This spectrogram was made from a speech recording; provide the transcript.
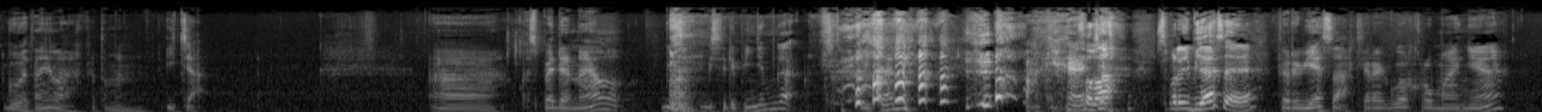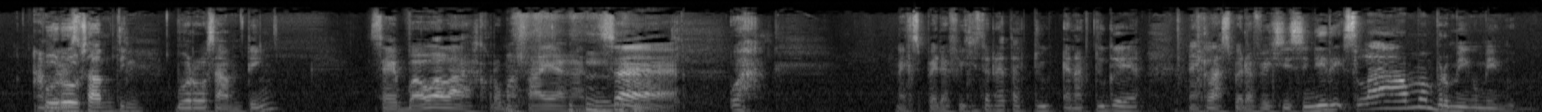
gue tanya lah ke teman Ica. Eh, sepeda Nail bisa, bisa dipinjem nggak? Bisa nih. Pakai aja. Setelah seperti biasa ya. Seperti biasa akhirnya gue ke rumahnya. Ambil Borrow something. borrow something. Saya bawalah ke rumah saya kan. Set. Wah naik sepeda fiksi ternyata enak juga ya. Naik kelas sepeda fiksi sendiri selama berminggu-minggu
